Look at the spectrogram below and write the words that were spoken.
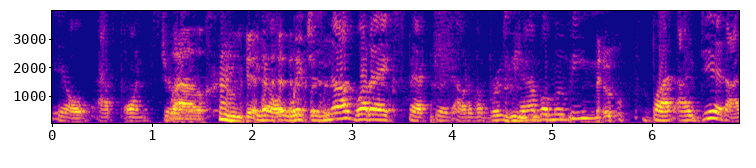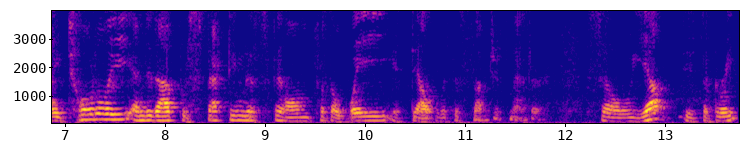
You know, at points during Wow. it, you know, which is not what I expected out of a Bruce Campbell movie. No. But I did. I totally ended up respecting this film for the way it dealt with the subject matter. So, yep, it's a great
